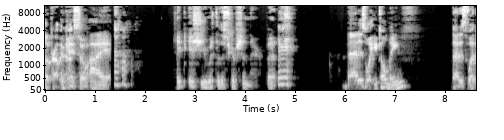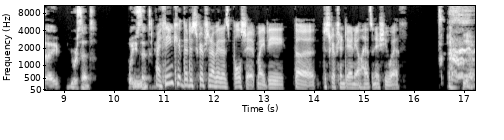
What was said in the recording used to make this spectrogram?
oh, probably Okay, not. so I take issue with the description there, but That is what you told me. That is what I you were sent. What you sent to me. I think the description of it as bullshit might be the description Daniel has an issue with. yeah.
